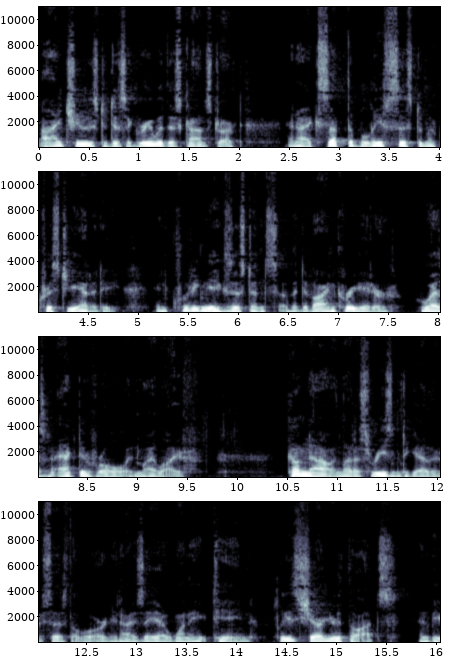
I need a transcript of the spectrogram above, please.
I choose to disagree with this construct and I accept the belief system of Christianity, including the existence of a divine creator who has an active role in my life. Come now and let us reason together, says the Lord in Isaiah 118. Please share your thoughts and be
